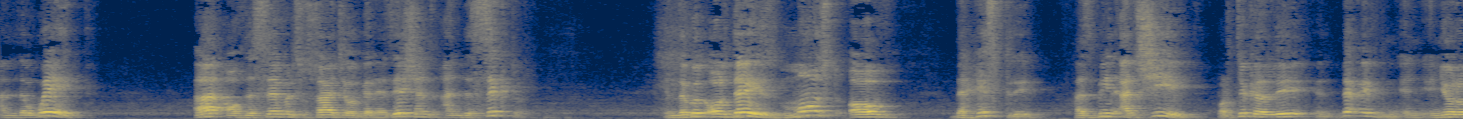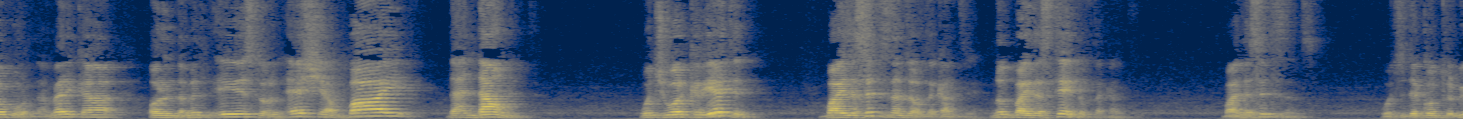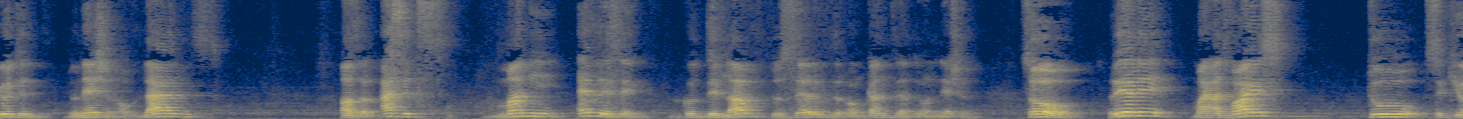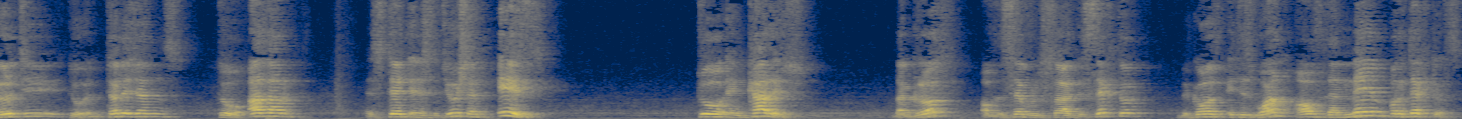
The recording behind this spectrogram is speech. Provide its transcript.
and the weight uh, of the civil society organizations and the sector. In the good old days, most of the history has been achieved, particularly in, in, in Europe or in America or in the Middle East or in Asia, by the endowment, which were created by the citizens of the country, not by the state of the country, by the citizens, which they contributed donation of lands, other assets, money, everything, because they love to serve their own country and their own nation. So, really, my advice to security, to intelligence, to other state institutions is to encourage the growth of the civil society sector because it is one of the main protectors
